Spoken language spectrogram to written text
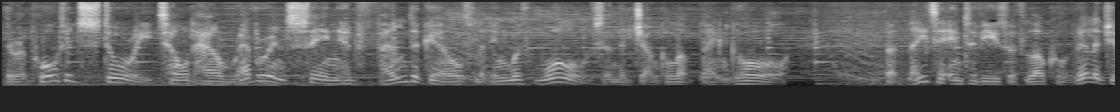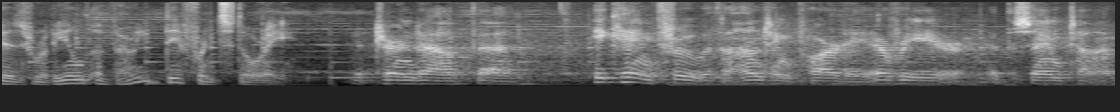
The reported story told how Reverend Singh had found the girls living with wolves in the jungle of Bengal. But later interviews with local villagers revealed a very different story. It turned out that he came through with a hunting party every year at the same time.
